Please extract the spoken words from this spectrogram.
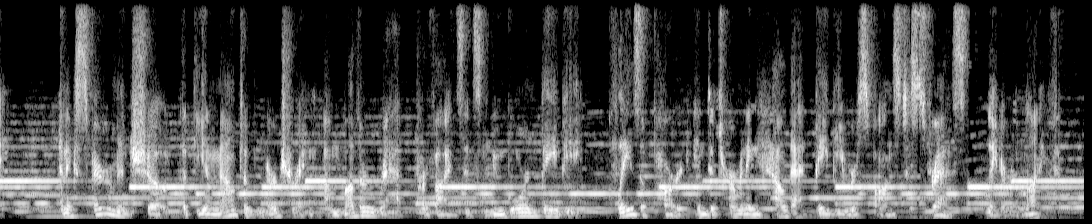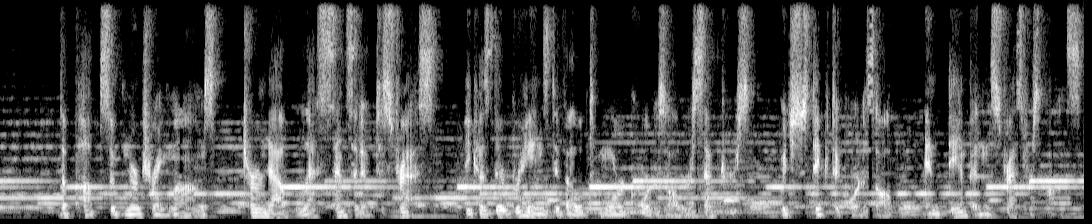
An experiment showed that the amount of nurturing a mother rat provides its newborn baby plays a part in determining how that baby responds to stress later in life. The pups of nurturing moms turned out less sensitive to stress because their brains developed more cortisol receptors, which stick to cortisol and dampen the stress response.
